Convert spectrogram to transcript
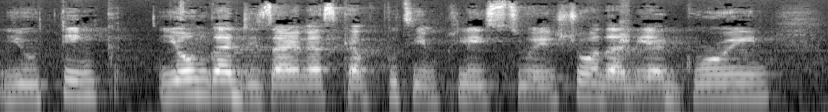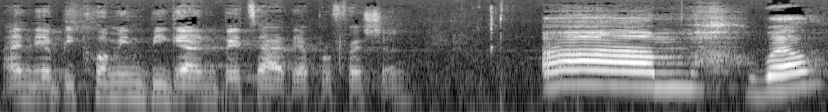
you think younger designers can put in place to ensure that they are growing and they're becoming bigger and better at their profession? Um, well,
